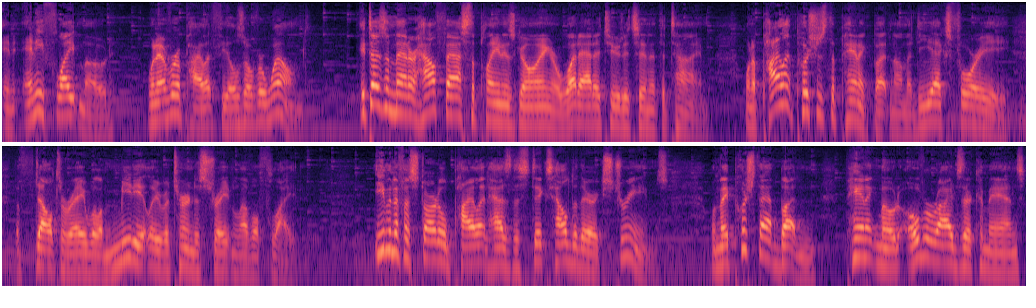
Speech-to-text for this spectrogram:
in any flight mode, whenever a pilot feels overwhelmed. It doesn't matter how fast the plane is going or what attitude it's in at the time. When a pilot pushes the panic button on the DX4E, the Delta Ray will immediately return to straight and level flight. Even if a startled pilot has the sticks held to their extremes, when they push that button, panic mode overrides their commands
